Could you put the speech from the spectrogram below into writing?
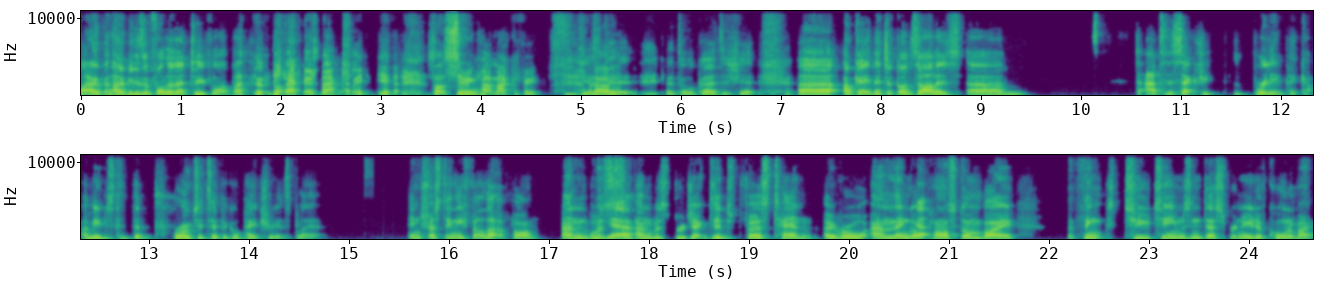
I hope, I hope he doesn't follow that too far. But yeah, exactly. Yeah. Start suing Pat McAfee. Just um, get, get all kinds of shit. Uh, okay, they took Gonzalez um, to add to the secondary. Brilliant pickup. I mean, just the prototypical Patriots player. Interestingly, fell that far and was yeah. and was projected first 10 overall and then got yeah. passed on by I think two teams in desperate need of cornerback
